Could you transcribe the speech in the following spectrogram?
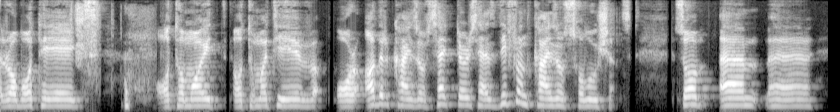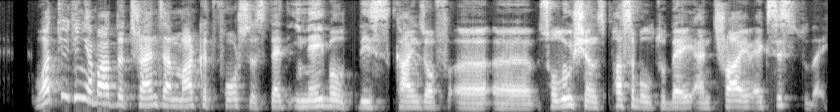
robotics, automotive, automotive, or other kinds of sectors has different kinds of solutions. So, um, uh, what do you think about the trends and market forces that enable these kinds of uh, uh, solutions possible today and try exist today?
